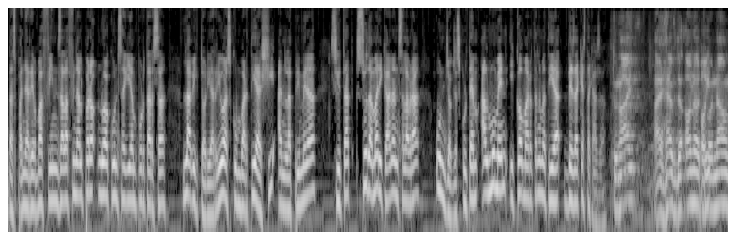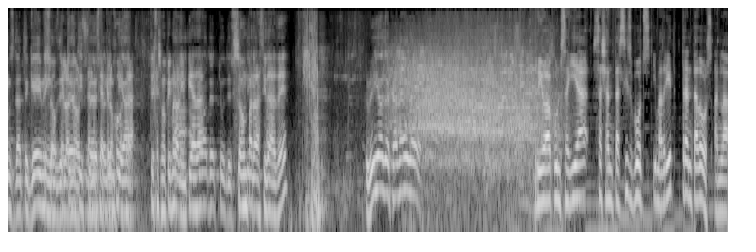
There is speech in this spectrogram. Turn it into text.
d'Espanya. Arribava fins a la final, però no aconseguia emportar-se la victòria. Rio es convertia així en la primera ciutat sud-americana en celebrar uns Jocs. Escoltem el moment i com es transmetia des d'aquesta casa. Tonight, I have the honor to Hoy announce that the games Tengo of the el honor de 31st anunciar que los Juegos de la Olympiad 31 Olimpiada to son city para la ciudad de Rio de Janeiro. Rio aconseguia 66 vots i Madrid 32 en la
